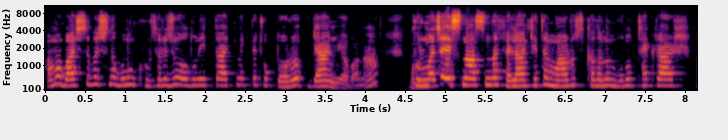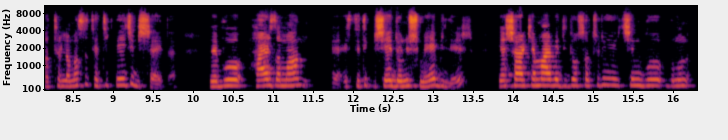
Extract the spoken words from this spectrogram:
Ama başlı başına bunun kurtarıcı olduğunu iddia etmek de çok doğru gelmiyor bana. Kurmaca esnasında felakete maruz kalanın bunu tekrar hatırlaması tetikleyici bir şeydi. Ve bu her zaman e, estetik bir şeye dönüşmeyebilir. Yaşar Kemal ve Dido Satürü için bu bunun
